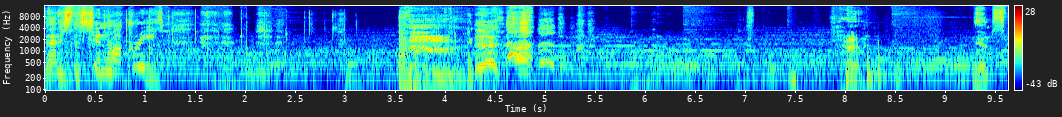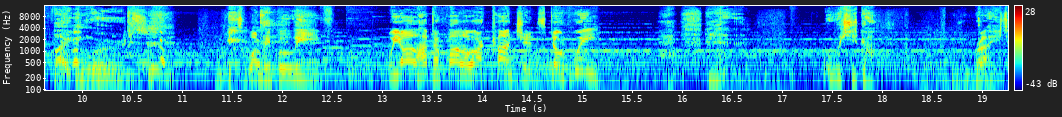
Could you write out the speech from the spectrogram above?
That is the Shinra Creed. Hmm. Them's fighting words. It's what we believe. We all have to follow our conscience, don't we? We should go. Right.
